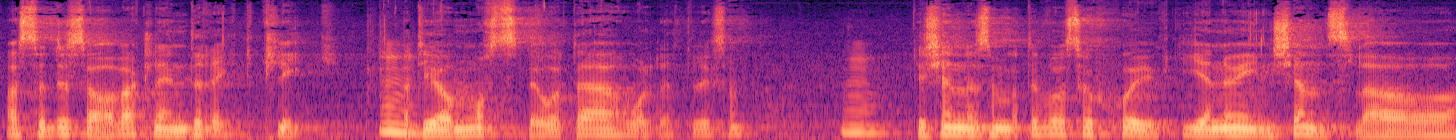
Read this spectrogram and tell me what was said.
alltså det sa verkligen direkt klick. Mm. Att jag måste åt det här hållet liksom. Det kändes som att det var så sjukt genuin känsla och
